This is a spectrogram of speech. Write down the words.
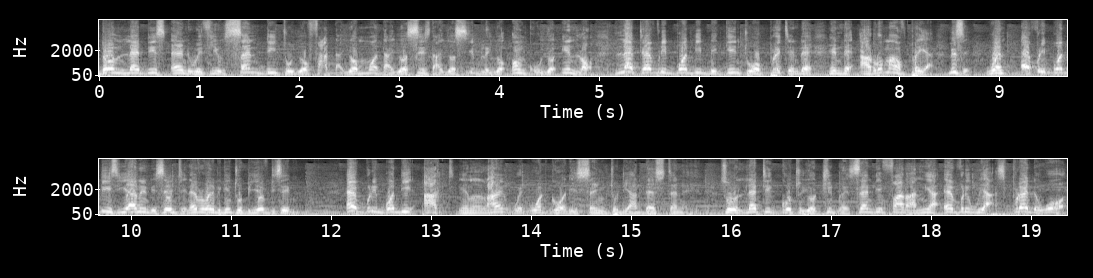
Don't let this end with you. Send it to your father, your mother, your sister, your sibling, your uncle, your in-law. Let everybody begin to operate in the in the aroma of prayer. Listen, when everybody is hearing the same thing, everybody begin to behave the same. Everybody act in line with what God is saying to their destiny. So let it go to your children. Send it far and near everywhere. Spread the word.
